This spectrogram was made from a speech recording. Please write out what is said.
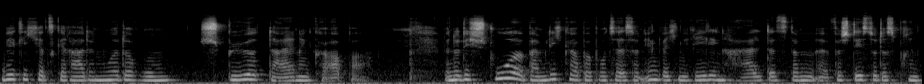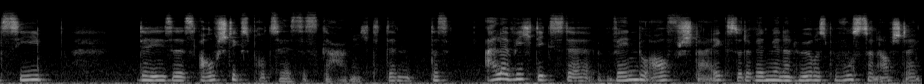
wirklich jetzt gerade nur darum, spür deinen Körper. Wenn du dich stur beim Lichtkörperprozess an irgendwelchen Regeln haltest, dann äh, verstehst du das Prinzip dieses Aufstiegsprozesses gar nicht. Denn das Allerwichtigste, wenn du aufsteigst oder wenn wir in ein höheres Bewusstsein aufsteigen,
